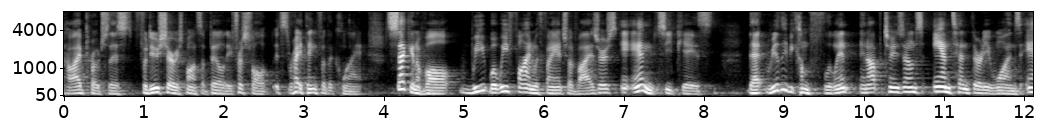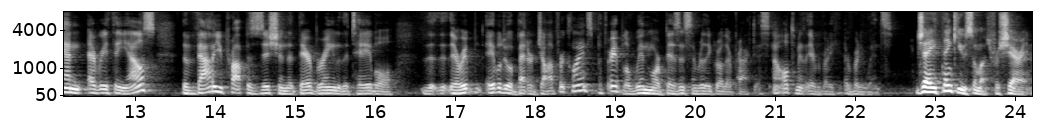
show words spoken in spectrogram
how I approach this fiduciary responsibility. First of all, it's the right thing for the client. Second of all, we what we find with financial advisors and CPAs that really become fluent in opportunity zones and 1031s and everything else, the value proposition that they're bringing to the table they're able to do a better job for clients, but they're able to win more business and really grow their practice. And ultimately, everybody everybody wins. Jay, thank you so much for sharing.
